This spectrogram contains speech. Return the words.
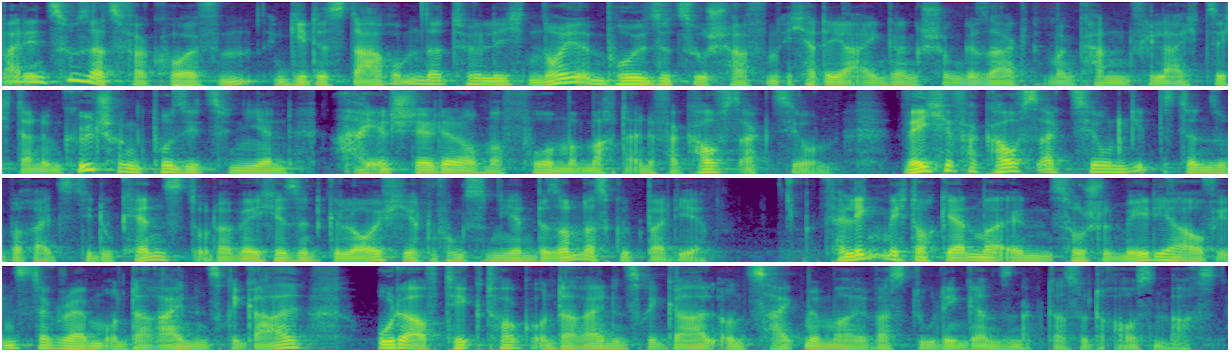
Bei den Zusatzverkäufen geht es darum, natürlich neue Impulse zu schaffen. Ich hatte ja eingangs schon gesagt, man kann vielleicht sich dann im Kühlschrank positionieren. Ah, jetzt stell dir doch mal vor, man macht eine Verkaufsaktion. Welche Verkaufsaktionen gibt es denn so bereits, die du kennst oder welche sind geläufig und funktionieren besonders gut bei dir? Verlink mich doch gern mal in Social Media, auf Instagram unter rein ins Regal oder auf TikTok unter rein ins Regal und zeig mir mal, was du den ganzen Tag da so draußen machst.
